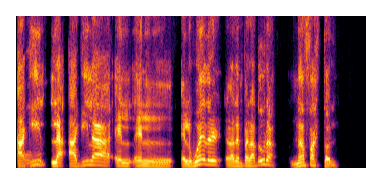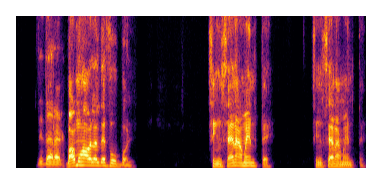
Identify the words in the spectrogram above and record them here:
aquí, la, aquí la, el, el, el weather, la temperatura, no es factor. Literal. Vamos a hablar de fútbol. Sinceramente, sinceramente,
